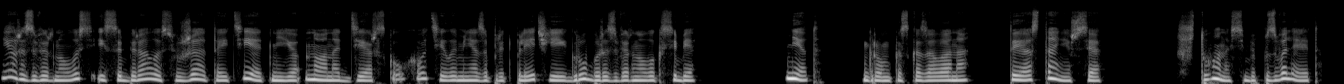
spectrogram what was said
Я развернулась и собиралась уже отойти от нее, но она дерзко ухватила меня за предплечье и грубо развернула к себе. «Нет», — громко сказала она, — «ты останешься». Что она себе позволяет?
